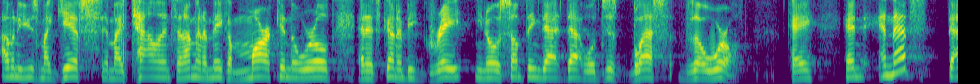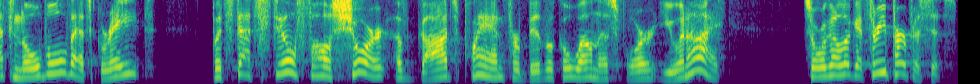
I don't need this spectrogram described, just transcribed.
I'm to use my gifts and my talents and I'm going to make a mark in the world and it's going to be great, you know, something that, that will just bless the world, okay? And, and that's, that's noble, that's great, but that still falls short of God's plan for biblical wellness for you and I. So we're going to look at three purposes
